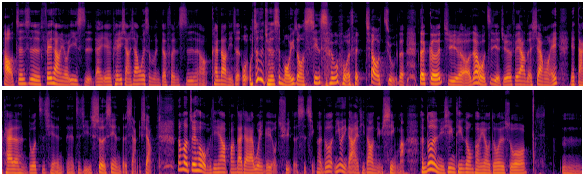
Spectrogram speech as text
好，真是非常有意思，但也可以想象为什么你的粉丝哦看到你这，我我真的觉得是某一种新生活的教主的的格局了，哦，让我自己也觉得非常的向往。诶，也打开了很多之前呃自己设限的想象。那么最后，我们今天要帮大家来问一个有趣的事情，很多因为你刚刚也提到女性嘛，很多的女性听众。朋友都会说，嗯，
